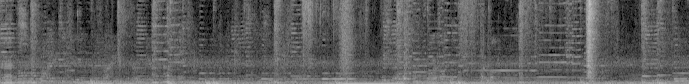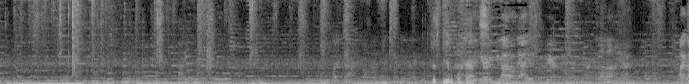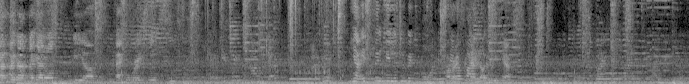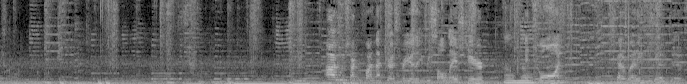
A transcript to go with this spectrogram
hats. Just beautiful hats. The earrings you got on that is from here? Uh-huh. I got, I got, I got all the, um, ankle bracelets. Yeah, it will be a little bit more. All Instead right, forget five, it, I'll give you cash. I wish I could find that dress for you that we saw last year. Oh no. It's gone. She's Got a wedding to go to.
